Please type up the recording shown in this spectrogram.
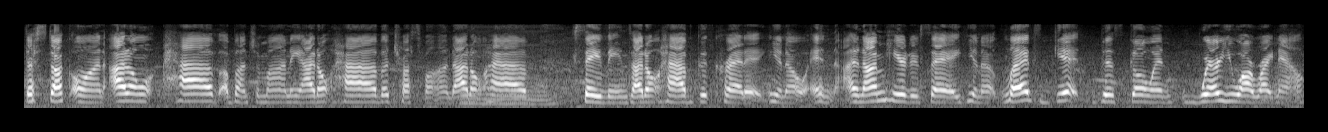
They're stuck on. I don't have a bunch of money. I don't have a trust fund. I don't have savings. I don't have good credit. You know, and and I'm here to say, you know, let's get this going where you are right now.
